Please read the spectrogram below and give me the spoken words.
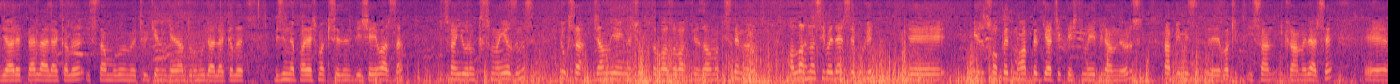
ziyaretlerle alakalı, İstanbul'un ve Türkiye'nin genel durumuyla alakalı bizimle paylaşmak istediğiniz bir şey varsa lütfen yorum kısmına yazınız. Yoksa canlı yayına çok da fazla vaktinizi almak istemiyorum. Allah nasip ederse bugün e, bir sohbet muhabbet gerçekleştirmeyi planlıyoruz. Rabbimiz e, vakit ihsan ikram ederse e,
